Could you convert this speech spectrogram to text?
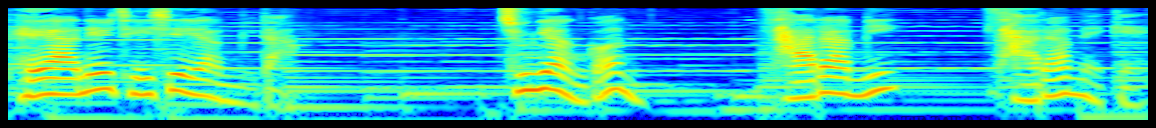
대안을 제시해야 합니다. 중요한 건 사람이 사람에게.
